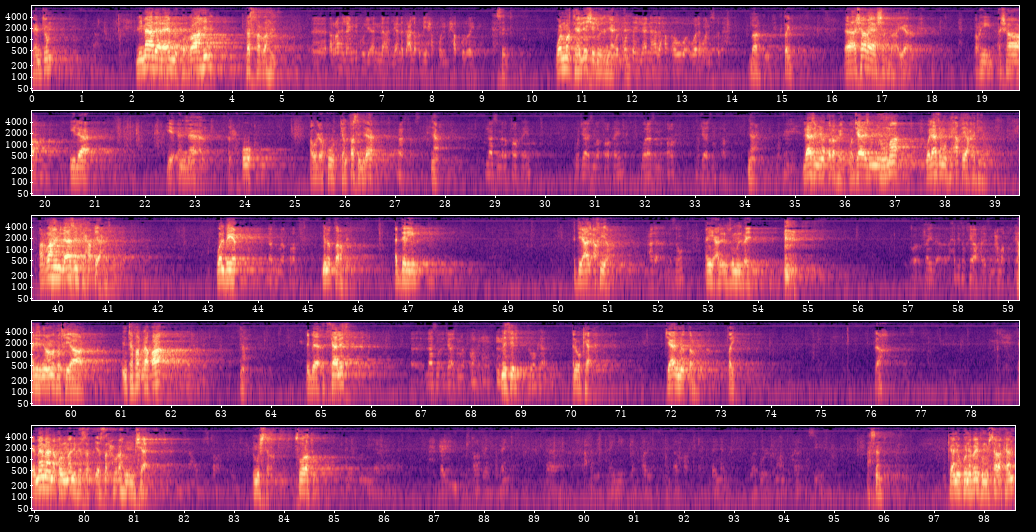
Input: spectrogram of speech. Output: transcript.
فهمتم؟ لماذا لا يملك الراهن فسخ الرهن؟ آه، الراهن لا يملكه لأن لأن تعلق به حق حق الغير. أحسنت. والمرتهن ليش يجوز أن والمرتهن لأن هذا حقه وله أن يسقط حقه. بارك الله فيك. طيب. آه، أشار يا شيخ يا إبراهيم أشار إلى أن الحقوق أو العقود تنقسم إلى نعم. لازم من الطرفين وجائز من الطرفين ولازم من طرف وجائز من طرف نعم. لازم من الطرفين وجائز منهما ولازم في حق أحدهما. الرهن لازم في حق أحدهما. والبيع لازم من الطرفين. من الطرفين. الدليل؟ الدليل على الأخيرة. على اللزوم؟ أي على لزوم البيع. فإذا حديث الخيار حديث ابن عمر في الخيار. حديث ابن عمر في الخيار. إن تفرقا. نعم. طيب الثالث؟ لازم جائز من الطرفين. مثل؟ الوكالة. الوكالة. جائز من الطرفين. طيب. الأخ. ما معنى قول المؤلف يصح, يصح رهن المشاع المشترك. صورته مشترك بين اثنين احد الاثنين يقترض من اخر دينا ويقول رهنتك نصيبي منها أحسنت كان يكون بيت مشتركا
